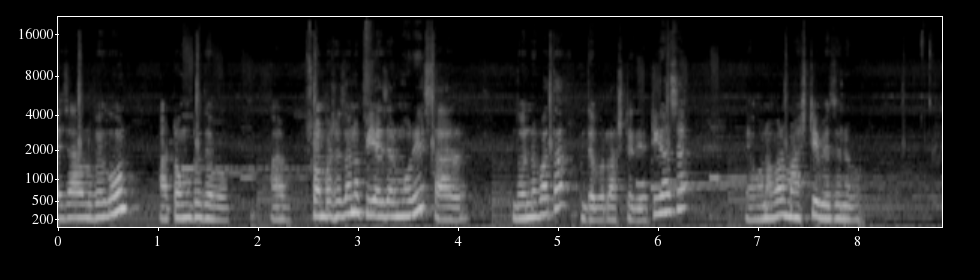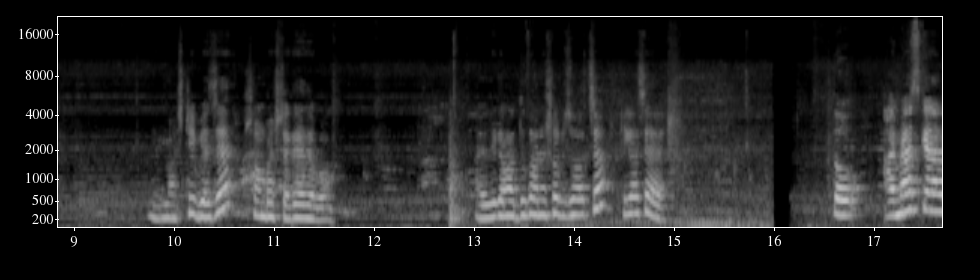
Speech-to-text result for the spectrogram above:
এই যে আলু বেগুন আর টমেটো দেবো। আর সম্বাসের জন্য পেঁয়াজ আর মরিচ আর ধন্যবাদ দেবো লাস্টে দিয়ে, ঠিক আছে? এখন আবার মাছটি ভেজে নেব। মাছটি ভেজে সম্বাসটা দিয়ে দেবো। আর এদিকে আমার দোকানে সবজি হচ্ছে, ঠিক আছে? তো আমি আজকে আর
